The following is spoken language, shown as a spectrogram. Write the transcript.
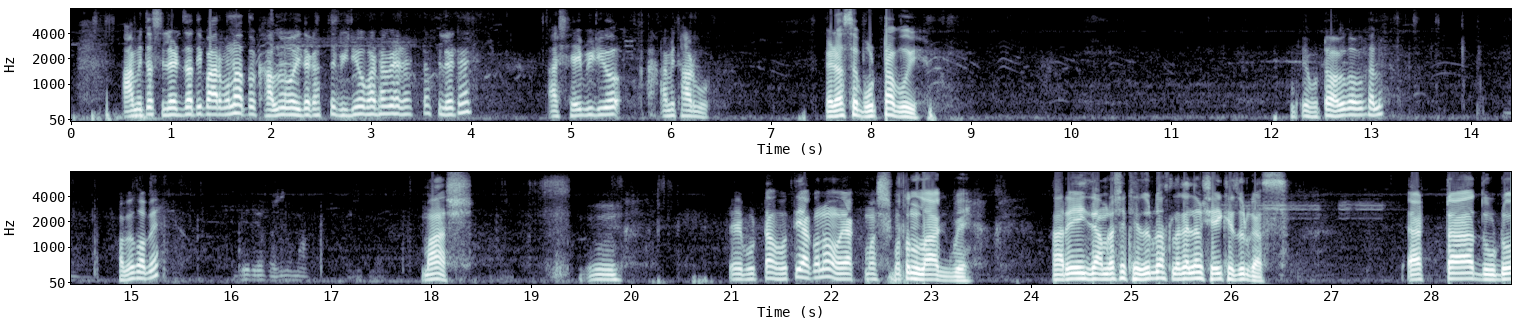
আমি তো সিলেট যেতে পারব না, তো খালু ওই জায়গাতে ভিডিও পাঠাবে একটা সিলেটের। আর সেই ভিডিও আমি ছাড়বো। এটা হচ্ছে ভুট্টা বই। ভুট্টা হবে কবে খালু? হবে কবে? মাস। এই ভুট্টা হতে এখনও এক মাস মতন লাগবে। আর এই যে আমরা সে খেজুর গাছ লাগাইলাম, সেই খেজুর গাছ। একটা, দুটো,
